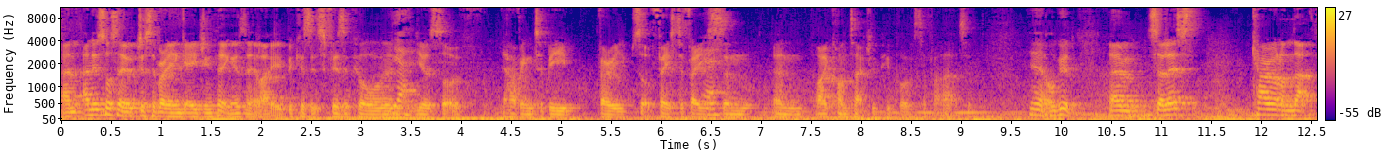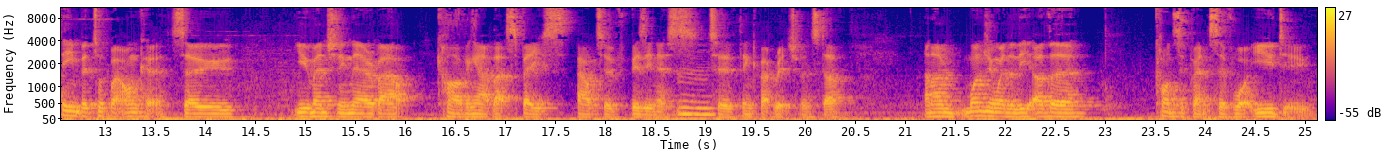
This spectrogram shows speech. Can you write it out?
And and it's also just a very engaging thing, isn't it? Like because it's physical and Yeah. you're sort of having to be very sort of face to face and and eye contact with people and stuff like that. So yeah, all good. Um, so let's carry on on that theme, but talk about Onca. So you mentioning there about carving out that space out of busyness mm. to think about ritual and stuff. And I'm wondering whether the other consequence of what you do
